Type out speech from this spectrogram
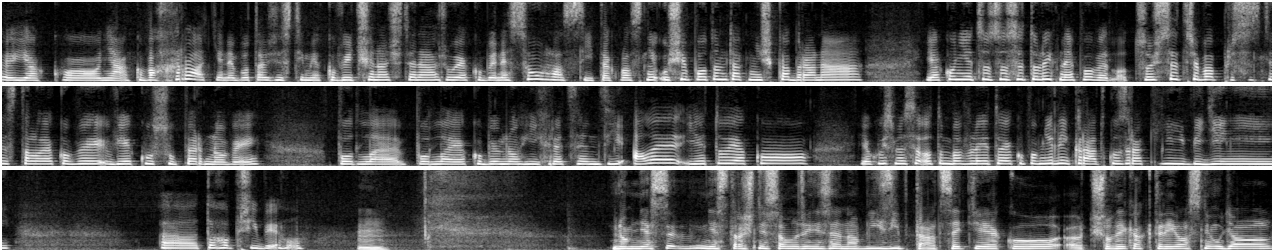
jako nějak vachrlatě, nebo takže s tím jako většina čtenářů jakoby nesouhlasí, tak vlastně už je potom ta knižka braná jako něco, co se tolik nepovedlo. Což se třeba přesně stalo jakoby věku supernovy, podle, podle jakoby mnohých recenzí, ale je to jako jak už jsme se o tom bavili, je to jako poměrně krátkozraký vidění uh, toho příběhu. Hmm. No mě, se, mě strašně samozřejmě se nabízí ptát se tě jako eh, člověka, který vlastně udělal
